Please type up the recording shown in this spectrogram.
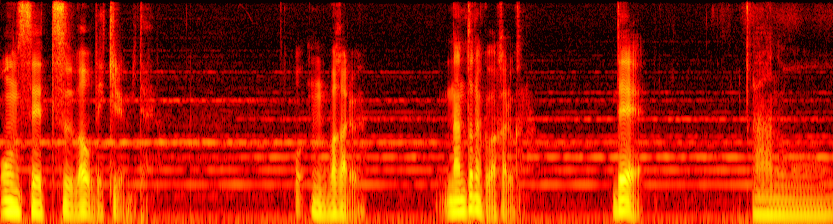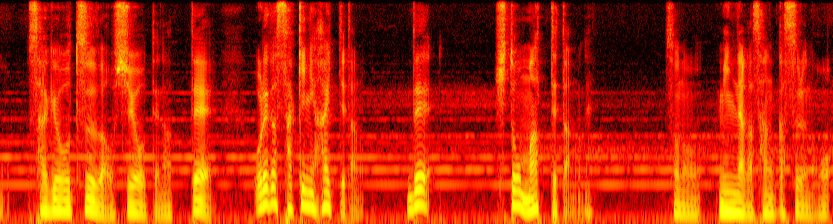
音声通話をできるみたいな。うんわかる？なんとなくわかるかな。であのー作業通話をしようってなって俺が先に入ってたの。で人待ってたのね。そのみんなが参加するのを。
